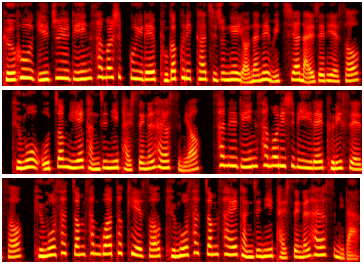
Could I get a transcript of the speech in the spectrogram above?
그 후 일주일 뒤인 3월 19일에 북아프리카 지중해 연안에 위치한 알제리에서 규모 5.2의 강진이 발생을 하였으며 3일 뒤인 3월 22일에 그리스에서 규모 4.3과 터키에서 규모 4.4의 강진이 발생을 하였습니다.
